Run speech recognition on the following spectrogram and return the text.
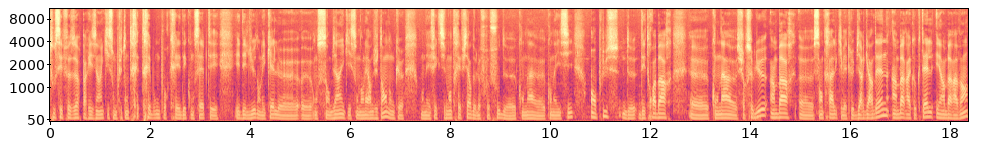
tous ces faiseurs parisiens qui sont plutôt très, très bons pour créer des concepts et, des lieux dans lesquels on se sent bien et qui sont dans l'air du temps. Donc on est effectivement très fiers de l'offre food qu'on a, ici. En plus de, des trois bars qu'on a sur ce lieu, un bar euh, central qui va être le Beer Garden, un bar à cocktail et un bar à vin.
